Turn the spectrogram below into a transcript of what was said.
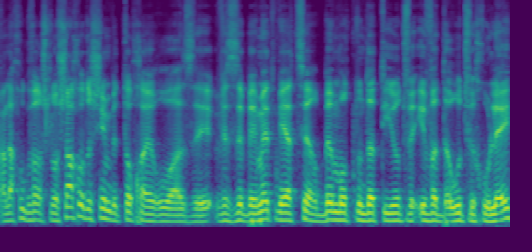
אנחנו כבר שלושה חודשים בתוך האירוע הזה, וזה באמת מייצר הרבה מאוד תנודתיות ואי ודאות וכולי.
